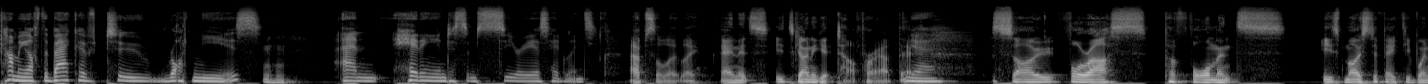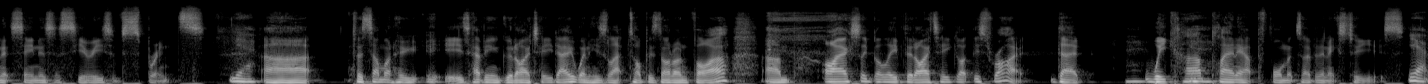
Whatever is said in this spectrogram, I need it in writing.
coming off the back of two rotten years and heading into some serious headwinds? Absolutely. And it's it's going to get tougher out there. Yeah. So for us, performance is most effective when it's seen as a series of sprints. Yeah. Uh, for someone who is having a good IT day when his laptop is not on fire, um, I actually believe that IT got this right. That we can't plan out performance over the next two years. Yeah.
